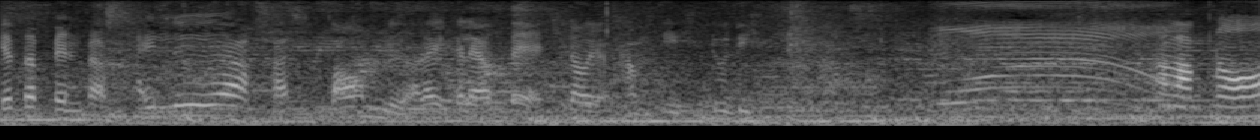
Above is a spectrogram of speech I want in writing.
ก็จะเป็นแบบให้เลือกคัสตอมหรืออะไรก็แล้ว แต่ที่เราอยากทำดีดูดิน่ารักเนาะ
